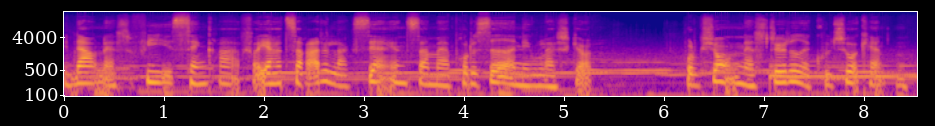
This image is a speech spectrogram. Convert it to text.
Mit navn er Sofie Sengraf, og jeg har tilrettelagt serien, som er produceret af Nikolaj Skjold. Produktionen er støttet af Kulturkanten –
